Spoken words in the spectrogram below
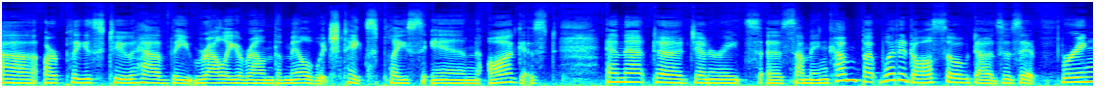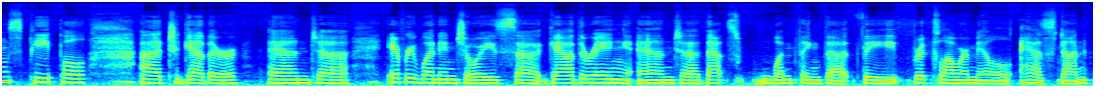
uh, are pleased to have the rally around the mill, which takes place in August, and that uh, generates uh, some income. But what it also does is it brings people uh, together. And uh, everyone enjoys gathering, and that's one thing that the Brick Flour Mill has done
